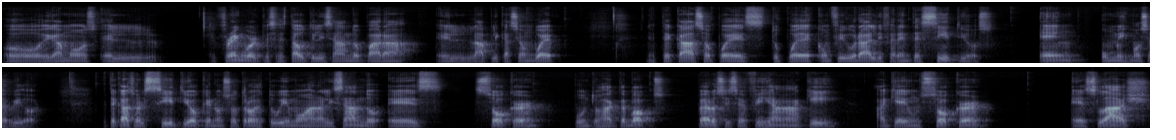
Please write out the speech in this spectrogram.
o digamos el, framework que se está utilizando para la aplicación web. En este caso, pues tú puedes configurar diferentes sitios en un mismo servidor. En este caso, el sitio que nosotros estuvimos analizando es Soccer box Pero si se fijan aquí, aquí hay un soccer slash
